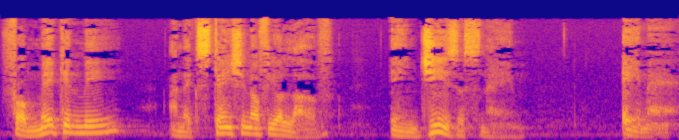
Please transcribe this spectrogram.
for making me an extension of your love. In Jesus' name, amen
